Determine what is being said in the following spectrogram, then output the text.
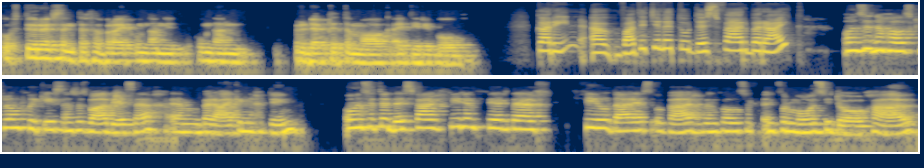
of toerusting te gebruik om dan om dan produkte te maak uit hierdie wol. Karin, uh, wat het julle tot dusver bereik? Ons het nogal 'n klomp goedjies, ons is baie besig om um, bereik en gedoen. Ons het tot dusver 44 field days of werkwinkels of informasie daar gehou.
